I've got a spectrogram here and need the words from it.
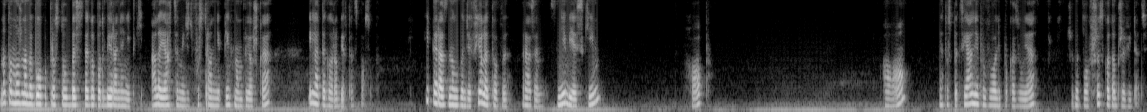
no to można by było po prostu bez tego podbierania nitki. Ale ja chcę mieć dwustronnie piękną brioszkę i dlatego robię w ten sposób. I teraz znowu będzie fioletowy razem z niebieskim. Hop. O, ja to specjalnie powoli pokazuję, żeby było wszystko dobrze widać.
